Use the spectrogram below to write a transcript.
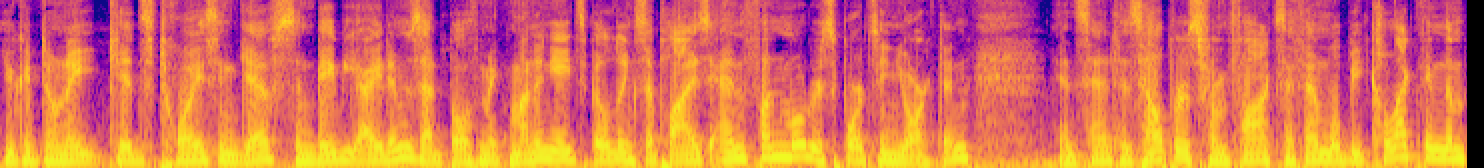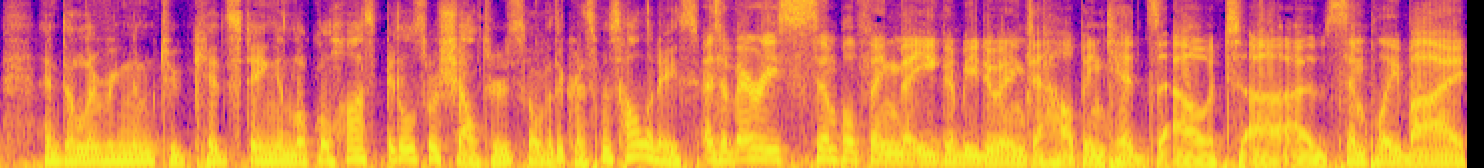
you can donate kids' toys and gifts and baby items at both McMunn and Yates Building Supplies and Fun Motorsports in Yorkton. And Santa's helpers from Fox FM will be collecting them and delivering them to kids staying in local hospitals or shelters over the Christmas holidays. It's a very simple thing that you could be doing to helping kids out, uh, simply by,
